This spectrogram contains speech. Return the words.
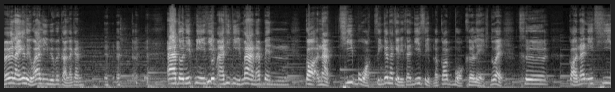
ไม่เป็นไรก็ถือว่ารีวิวไปก่อนแล้วกัน อ่าตัวนี้มีทีมอาร์ที่ดีมากนะ เป็นเกาะหนักที่บวกซิงเกิลทาร์เก็ตดิสแทนยี่สิบแล้วก็บวกเคอร์เลจด้วย คือ ก่อนหน้านี้ที่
